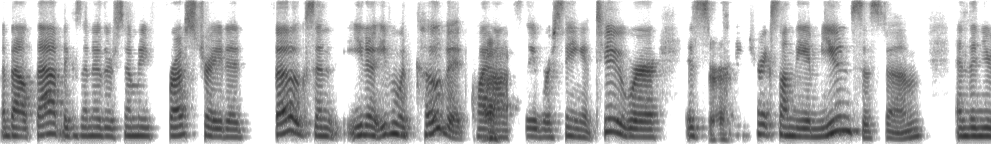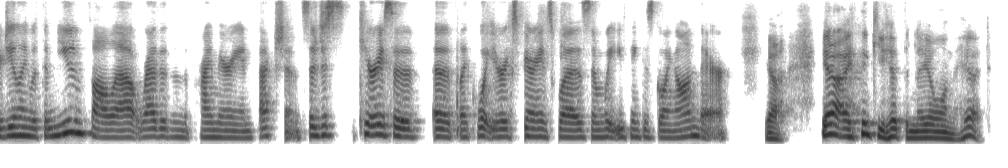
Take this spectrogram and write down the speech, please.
about that because I know there's so many frustrated folks and you know even with covid quite yeah. honestly we're seeing it too where it's sure. tricks on the immune system and then you're dealing with immune fallout rather than the primary infection. So just curious of, of like what your experience was and what you think is going on there. Yeah. Yeah i think you hit the nail on the head.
